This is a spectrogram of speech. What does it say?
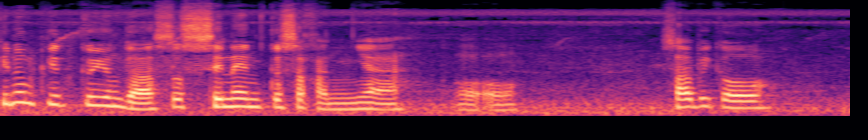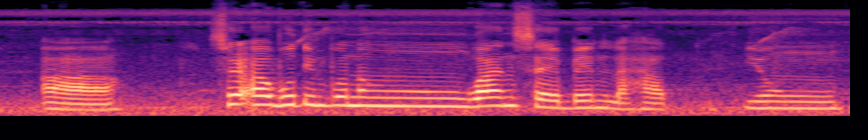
Kinumpute ko yung gastos, sinend ko sa kanya. Oo. Sabi ko, ah, sir, abutin po ng 1.7 lahat yung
